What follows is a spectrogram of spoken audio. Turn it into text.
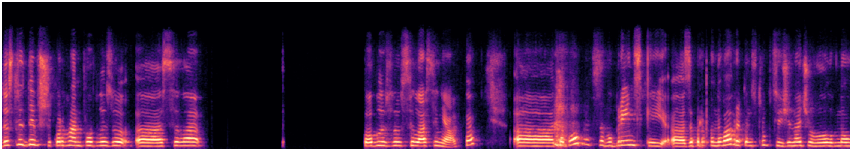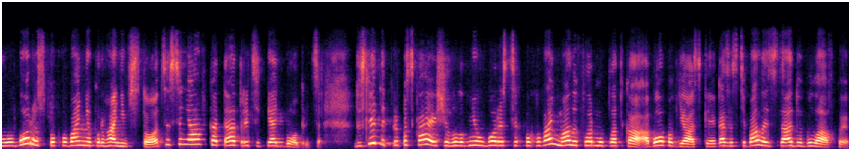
Дослідивши курган поблизу села поблизу села Синявка, та Бобриця Бобринський запропонував реконструкцію жіночого головного убору з поховання курганів 100 – це Синявка, та 35 Бобриця. Дослідник припускає, що головні убори з цих поховань мали форму платка або пов'язки, яка застібалась ззаду булавкою.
